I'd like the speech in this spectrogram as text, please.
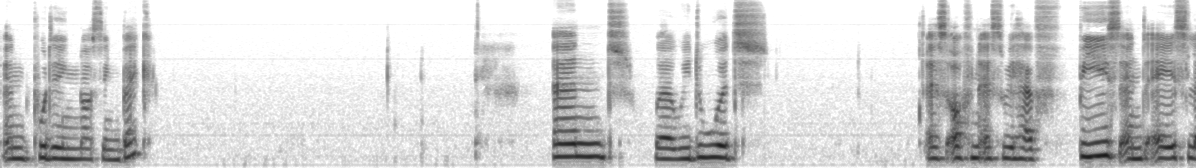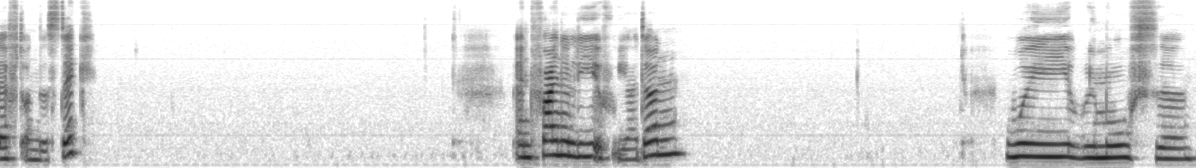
and putting nothing back. And well, we do it as often as we have B's and A's left on the stack. And finally, if we are done, we remove the,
